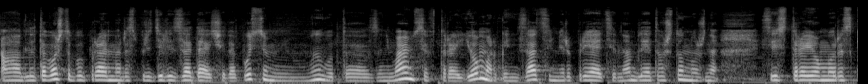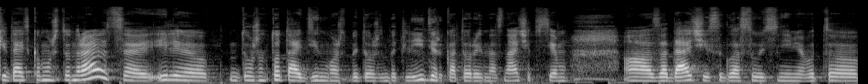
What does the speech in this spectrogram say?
А для того, чтобы правильно распределить задачи, допустим, мы вот э, занимаемся втроем организацией мероприятий. Нам для этого что нужно? Сесть втроем и раскидать кому что нравится? Или должен кто-то один, может быть, должен быть лидер, который назначит всем а, задачи и согласует с ними? Вот а,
